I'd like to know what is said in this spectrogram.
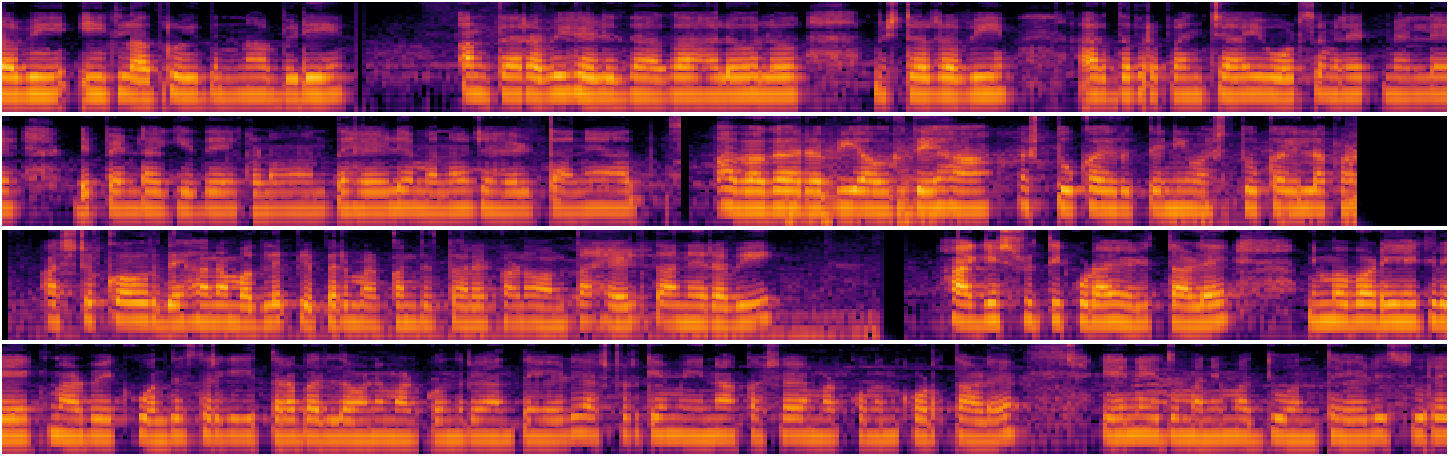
ರವಿ, ಈಗಲಾದರೂ ಇದನ್ನು ಬಿಡಿ ಅಂತ ರವಿ ಹೇಳಿದಾಗ, ಹಲೋ ಹಲೋ ಮಿಸ್ಟರ್ ರವಿ, ಅರ್ಧ ಪ್ರಪಂಚ ಈ ಓಟ್ಸು ಮಿನಿಟ್ ಮೇಲೆ ಡಿಪೆಂಡ್ ಆಗಿದೆ ಕಣೋ ಅಂತ ಹೇಳಿ ಮನೋಜ ಹೇಳ್ತಾನೆ. ಆವಾಗ ರವಿ, ಅವ್ರ ದೇಹ ಅಷ್ಟು ತೂಕ ಇರುತ್ತೆ, ನೀವು ಅಷ್ಟು ತೂಕ ಇಲ್ಲ ಕಣೋ. ಅಷ್ಟಕ್ಕೂ ಅವ್ರ ದೇಹನ ಮೊದಲೇ ಪ್ರಿಪೇರ್ ಮಾಡ್ಕೊಂಡಿರ್ತಾರೆ ಕಣೋ ಅಂತ ಹೇಳ್ತಾನೆ ರವಿ. ಹಾಗೆ ಶ್ರುತಿ ಕೂಡ ಹೇಳ್ತಾಳೆ, ನಿಮ್ಮ ಬಾಡಿ ಹೇಗೆ ರಿಯಾಕ್ಟ್ ಮಾಡಬೇಕು? ಒಂದೇ ಸರಿಗೆ ಈ ಥರ ಬದಲಾವಣೆ ಮಾಡ್ಕೊಂಡ್ರೆ? ಅಂತ ಹೇಳಿ ಅಷ್ಟೊತ್ತಿಗೆ ಮೀನಾ ಕಷಾಯ ಮಾಡ್ಕೊಂಬಂದು ಕೊಡ್ತಾಳೆ, ಏನೇ ಇದು ಮನೆಮದ್ದು ಅಂತ ಹೇಳಿ ಸೂರ್ಯ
